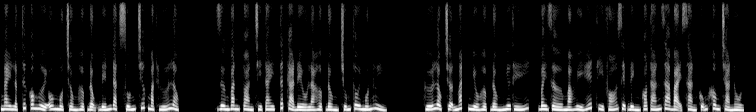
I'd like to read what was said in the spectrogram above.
ngay lập tức có người ôm một chồng hợp đồng đến đặt xuống trước mặt hứa lộc. Dương Văn Toàn chỉ tay, tất cả đều là hợp đồng chúng tôi muốn hủy. Hứa lộc trợn mắt nhiều hợp đồng như thế, bây giờ mà hủy hết thì Phó Diệp Đình có tán ra bại sản cũng không trả nổi.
